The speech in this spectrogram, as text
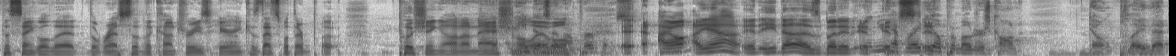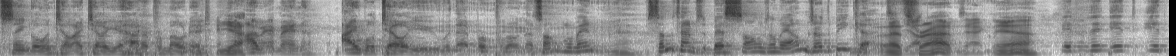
the single that the rest of the country's hearing because that's what they're pu- pushing on a national he does that level on purpose. It- I, I- yeah it, he does but it, it And you have radio it- promoters calling, don't play that single until I tell you how to promote it. Yeah. I mean, man, I will tell you when that we're promoting that song. Well, man, sometimes the best songs on the albums are the B cuts. that's Yep, right exactly. yeah It, it, it, it,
